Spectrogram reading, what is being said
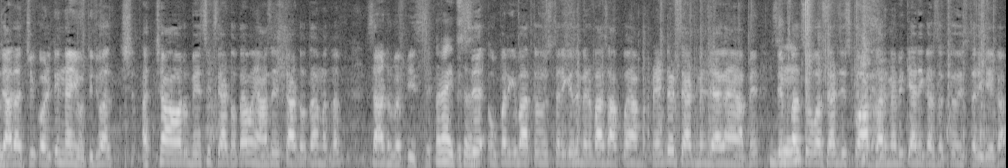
ज़्यादा अच्छी क्वालिटी नहीं होती। जो अच्छा और बेसिक सेट होता है वो यहाँ से स्टार्ट होता है मतलब साठ रुपए पीस से। राइट इससे ऊपर की बात करूँ इस तरीके से मेरे पास आपको यहाँ पे प्रिंटेड सेट मिल जाएगा यहाँ पे। सिंपल सोवर सेट जिसको आप घर में भी कैरी कर सकते हो इस तरीके का।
